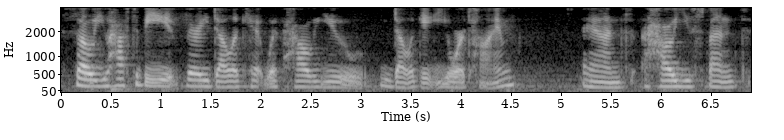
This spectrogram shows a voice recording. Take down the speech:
So you have to be very delicate with how you, you delegate your time and how you spend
